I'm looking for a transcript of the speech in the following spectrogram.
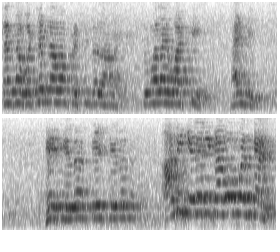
त्यांचा वचननामा प्रसिद्ध झालाय तुम्हाला वाटते हँडी हे केलं ते केलं. आम्ही केलेले कामं पण त्याने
